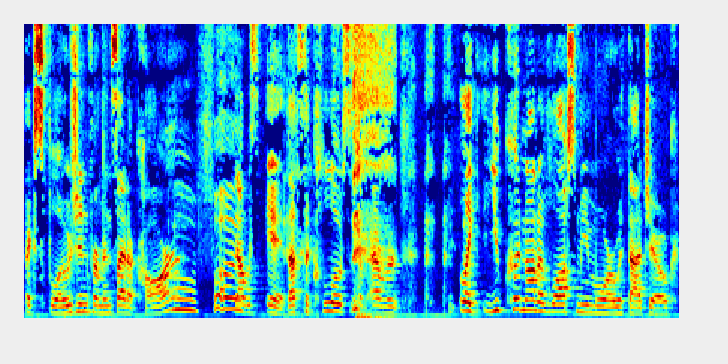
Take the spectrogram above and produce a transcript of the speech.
a explosion from inside a car. Oh, fuck. That was it. That's the closest I've ever. Like you could not have lost me more with that joke.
